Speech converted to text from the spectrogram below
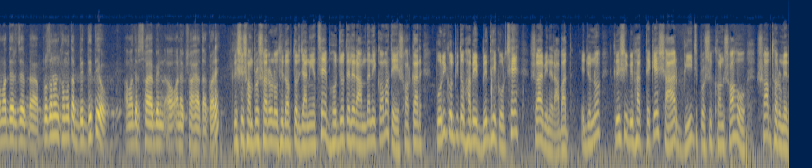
আমাদের যে প্রজনন ক্ষমতা বৃদ্ধিতেও আমাদের সয়াবিন অনেক সহায়তা করে। কৃষি সম্প্রসারণ অধিদপ্তর জানিয়েছে ভোজ্য তেলের আমদানি কমাতে সরকার পরিকল্পিতভাবে বৃদ্ধি করছে সয়াবিনের আবাদ। এজন্য কৃষি বিভাগ থেকে সার বীজ প্রশিক্ষণ সহ সব ধরনের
